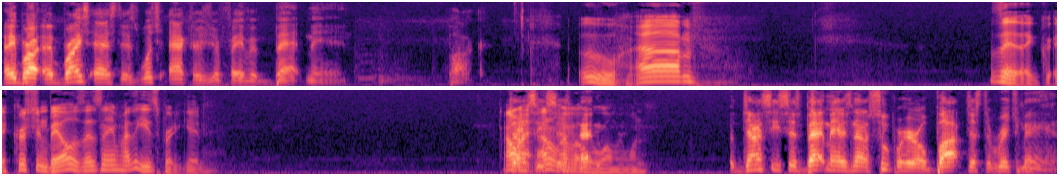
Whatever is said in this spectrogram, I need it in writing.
Hey, Bri- uh, Bryce asked this: Which actor is your favorite Batman? Bach. Ooh, um, was it uh, Christian Bale? Is that his name? I think he's pretty good. I don't, I C. don't says have an overwhelming one. John C says Batman is not a superhero, Bach, just a rich man.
